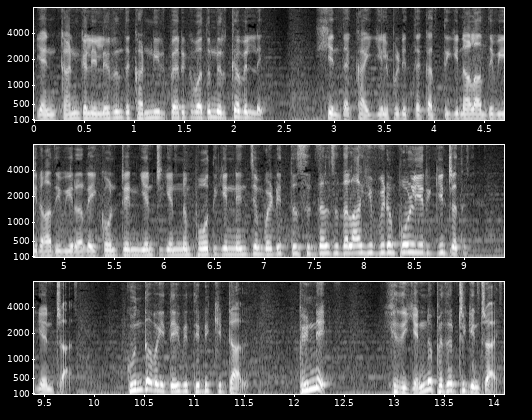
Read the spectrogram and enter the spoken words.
என் கண்களில் இருந்து கண்ணீர் பெருகுவதும் நிற்கவில்லை. இந்த கையில் பிடித்த கத்தியினால் அந்த வீராதி வீரரை கொன்றேன் என்று எண்ணும் போது என் நெஞ்சம் வெடித்து சிதல் சிதலாகிவிடும் போல் இருக்கின்றது என்றார். குந்தவை தேவி திடுக்கிட்டாள். பெண்ணே இது என்ன பிதற்றுகின்றாய்?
